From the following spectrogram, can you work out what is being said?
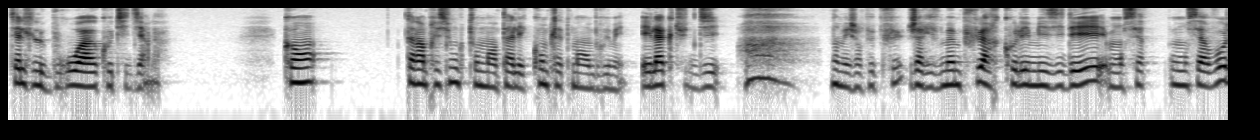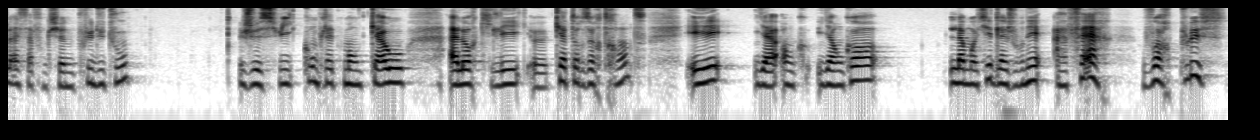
tel le brouhaha quotidien là. Quand tu as l'impression que ton mental est complètement embrumé. Et là que tu te dis, oh, non mais j'en peux plus, j'arrive même plus à recoller mes idées, mon, cerveau là ça fonctionne plus du tout. Je suis complètement KO alors qu'il est 14h30 euh, et il y, a encore la moitié de la journée à faire, voire plus.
